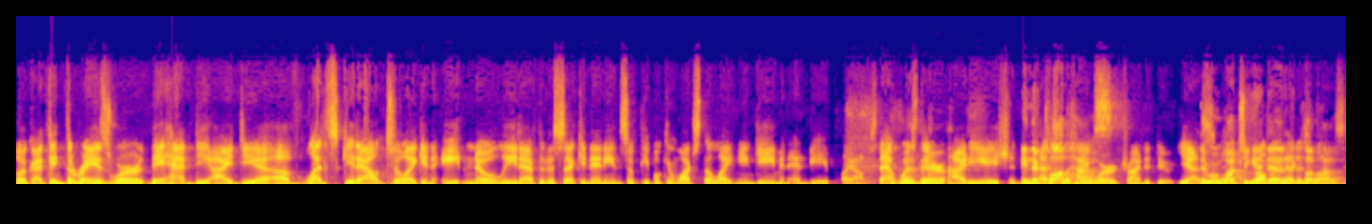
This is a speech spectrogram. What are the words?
Look, I think the Rays were they had the idea of let's get out to like an 8 and 0 lead after the second inning so people can watch the Lightning game in NBA playoffs. That was their ideation. in the That's clubhouse. what they were trying to do. Yes. They were watching it in the clubhouse.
